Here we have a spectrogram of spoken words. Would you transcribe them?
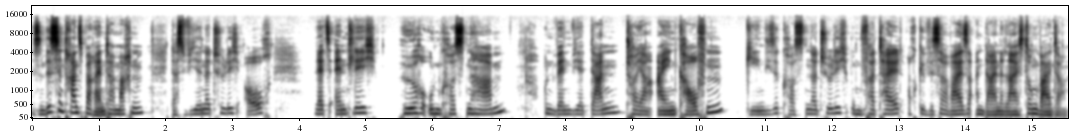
es ein bisschen transparenter machen, dass wir natürlich auch letztendlich höhere Unkosten haben. Und wenn wir dann teuer einkaufen, gehen diese Kosten natürlich umverteilt auch gewisserweise an deine Leistung weiter.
